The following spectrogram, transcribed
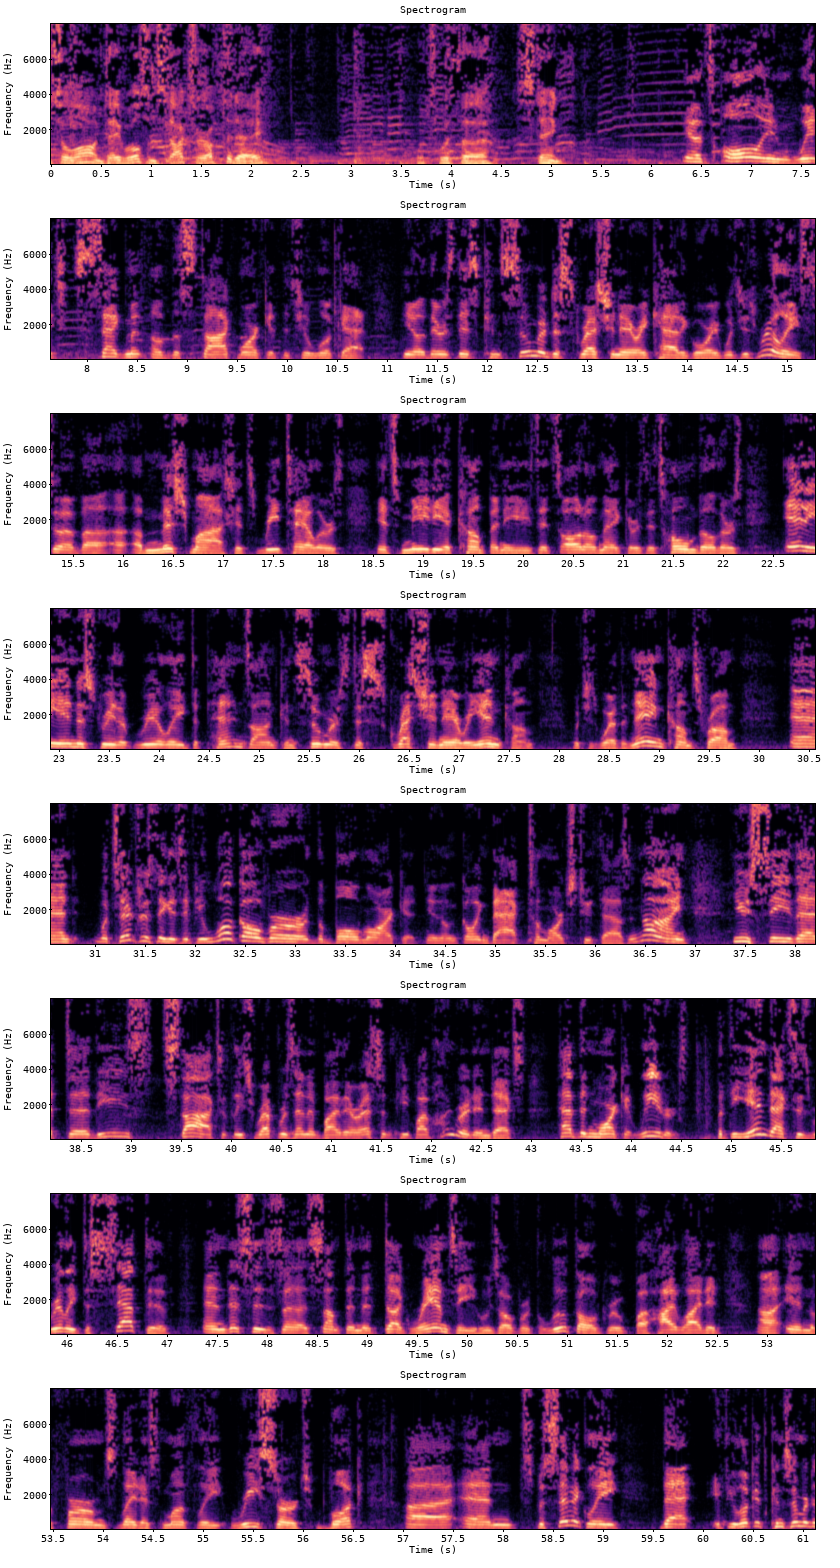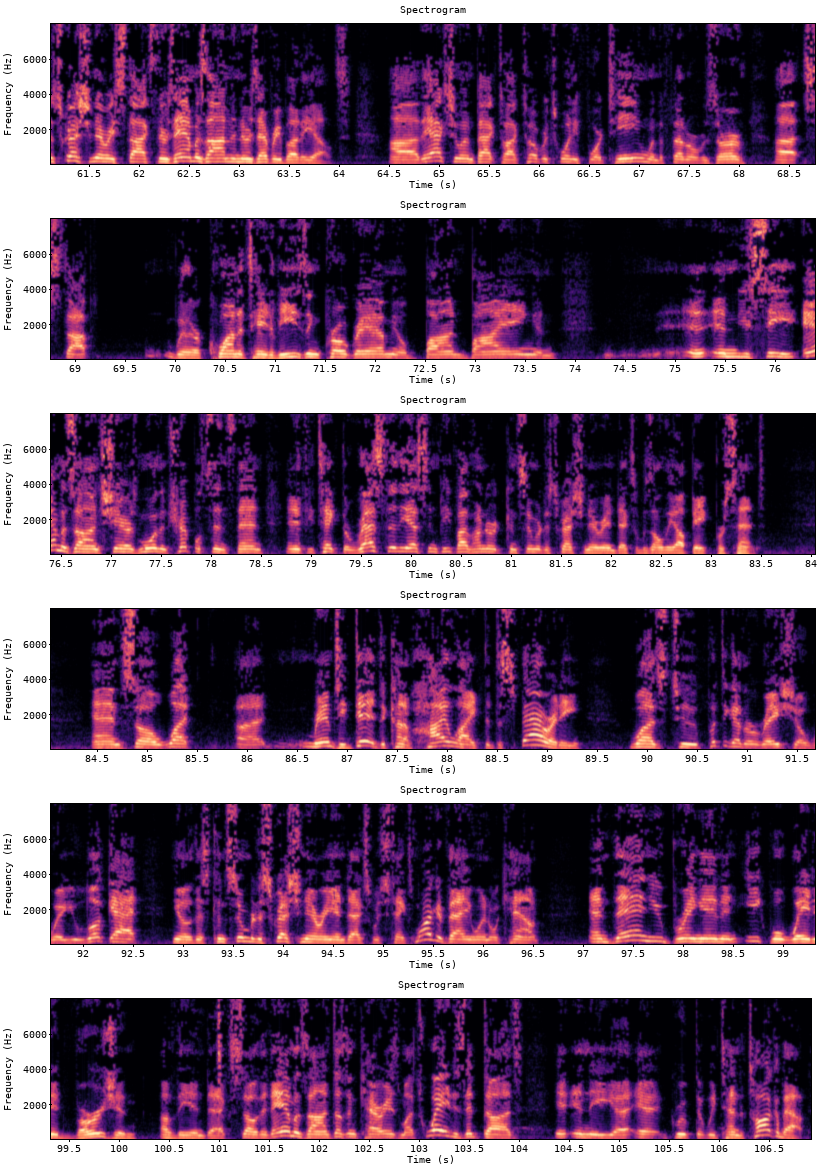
So long. Dave Wilson stocks are up today. What's with uh, Sting? Yeah, it's all in which segment of the stock market that you look at. You know, there's this consumer discretionary category, which is really sort of a, a, a mishmash. It's retailers, it's media companies, it's automakers, it's home builders, any industry that really depends on consumers' discretionary income which is where the name comes from. And what's interesting is if you look over the bull market, you know, going back to March 2009, you see that uh, these stocks, at least represented by their S&P 500 index, have been market leaders. But the index is really deceptive, and this is uh, something that Doug Ramsey, who's over at the Leuthold Group, uh, highlighted uh, in the firm's latest monthly research book uh, and specifically that if you look at consumer discretionary stocks, there's Amazon and there's everybody else. Uh, they actually went back to October 2014 when the Federal Reserve uh, stopped with their quantitative easing program, you know, bond buying and and you see Amazon shares more than triple since then. And if you take the rest of the S&P 500 consumer discretionary index, it was only up 8%. And so what uh, Ramsey did to kind of highlight the disparity was to put together a ratio where you look at, you know, this consumer discretionary index, which takes market value into account, and then you bring in an equal weighted version of the index so that Amazon doesn't carry as much weight as it does in, in the uh, group that we tend to talk about.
